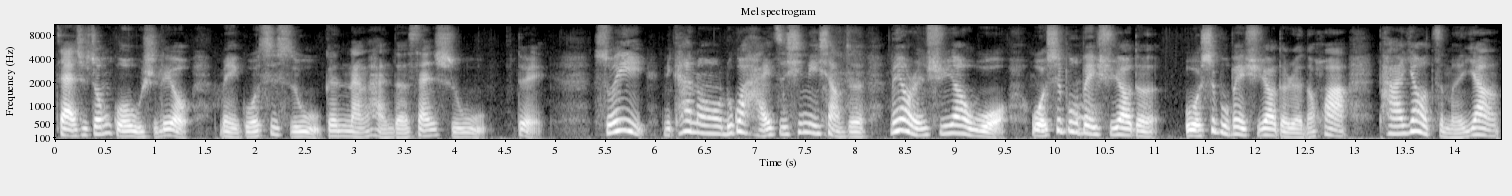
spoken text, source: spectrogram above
再是中国五十六，美国四十五，跟南韩的三十五。对，所以你看哦，如果孩子心里想着没有人需要我，我是不被需要的。我是不被需要的人的话，他要怎么样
